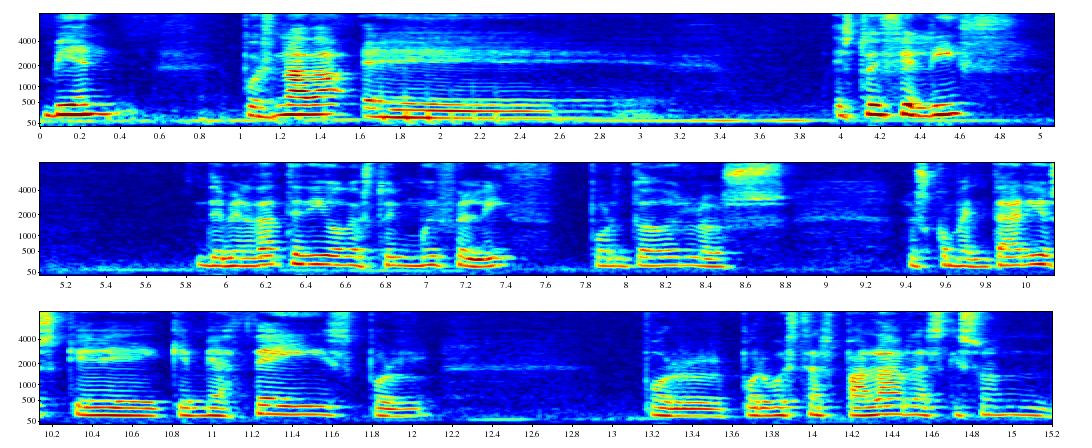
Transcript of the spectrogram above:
Bien, pues nada, eh, estoy feliz de verdad te digo que estoy muy feliz por todos los, comentarios que, me hacéis, por, por, vuestras palabras que son,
